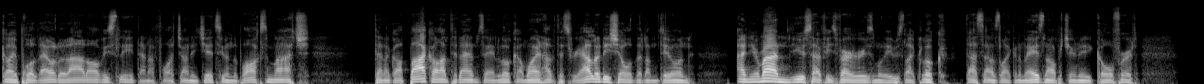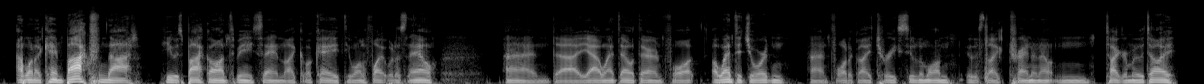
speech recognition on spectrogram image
Guy pulled out of that, obviously. Then I fought Johnny Jitsu in the boxing match. Then I got back onto them saying, look, I might have this reality show that I'm doing. And your man, Yusuf, he's very reasonable. He was like, look, that sounds like an amazing opportunity. Go for it. And when I came back from that, he was back on to me saying, like, okay, do you want to fight with us now? And uh, yeah, I went out there and fought. I went to Jordan and fought a guy, Tariq Suleiman, who was like training out in Tiger Muay Thai.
